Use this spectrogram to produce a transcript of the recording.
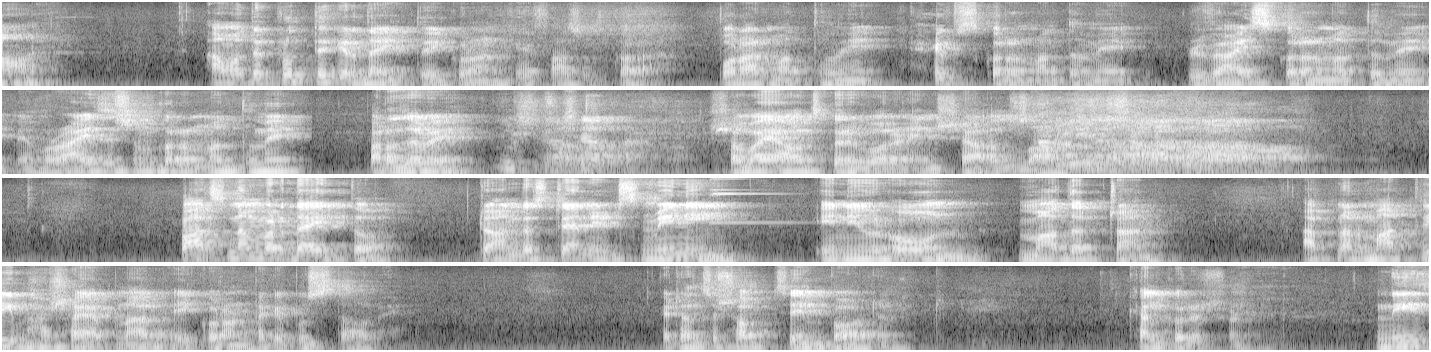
নয়। আমাদের প্রত্যেকের দায়িত্ব এই কোরআনকে হেফাজত করা। পড়ার মাধ্যমে হেফজ করার মাধ্যমে রিভাইজ করার মাধ্যমে মেমোরাইজেশন করার মাধ্যমে। পারা যাবে? সবাই আওয়াজ করে বলেন ইনশা আল্লাহ পাঁচ নাম্বার দায়িত্ব to understand its meaning in your own mother tongue আপনার মাতৃভাষায় আপনার এই কোরআনটাকে বুঝতে হবে। এটা হচ্ছে সবচেয়ে ইম্পর্ট্যান্ট খেয়াল করে শুনুন। নিজ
